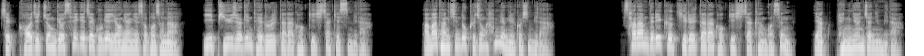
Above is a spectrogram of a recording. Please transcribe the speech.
즉 거짓 종교 세계 제국의 영향에서 벗어나 이 비유적인 대로를 따라 걷기 시작했습니다. 아마 당신도 그 중 한 명일 것입니다. 사람들이 그 길을 따라 걷기 시작한 것은 약 100년 전입니다.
